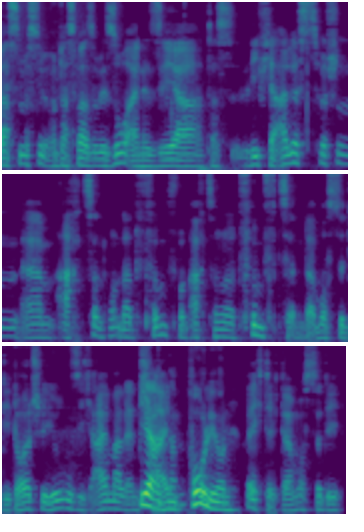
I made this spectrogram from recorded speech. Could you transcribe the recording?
Das müssen wir, und das war sowieso eine sehr, das lief ja alles zwischen ähm, 1805 und 1815. Da musste die deutsche Jugend sich einmal entscheiden. Ja, Napoleon. Richtig, da musste die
